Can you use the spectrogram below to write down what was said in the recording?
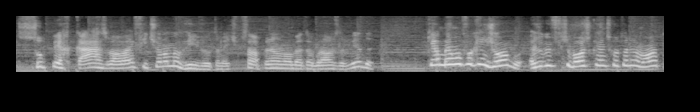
Super Cars, blá, blá, enfim, tinha um nome horrível também, tipo, sei lá, Plano Battlegrounds da vida, que é o mesmo fucking jogo. É jogo de futebol de corrente controle remoto.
